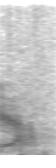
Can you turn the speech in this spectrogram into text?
Yeah.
